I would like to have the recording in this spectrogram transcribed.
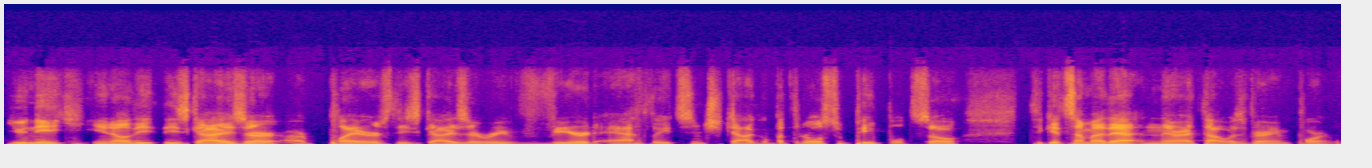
unique. You know, the, these guys are, are players. These guys are revered athletes in Chicago, but they're also people. So to get some of that in there, I thought was very important.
